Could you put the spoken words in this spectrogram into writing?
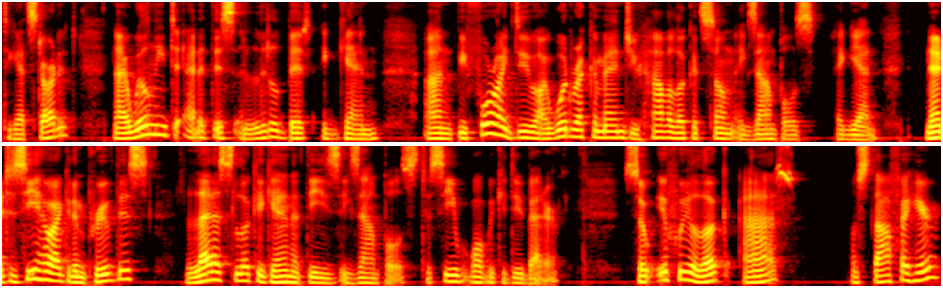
to get started. Now I will need to edit this a little bit again. And before I do, I would recommend you have a look at some examples again. Now to see how I could improve this, let us look again at these examples to see what we could do better. So if we look at Mustafa here,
